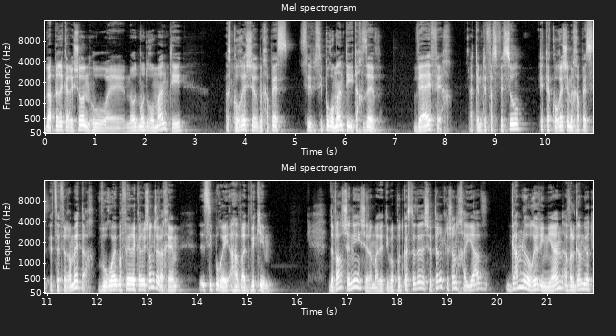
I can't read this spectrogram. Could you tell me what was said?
והפרק הראשון הוא אה, מאוד מאוד רומנטי, אז קורא שמחפש סיפור רומנטי יתאכזב. וההפך, אתם תפספסו את הקורא שמחפש את ספר המתח, והוא רואה בפרק הראשון שלכם סיפורי אהבה דבקים. דבר שני שלמדתי בפודקאסט הזה זה שפרק ראשון חייב גם לעורר עניין אבל גם להיות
